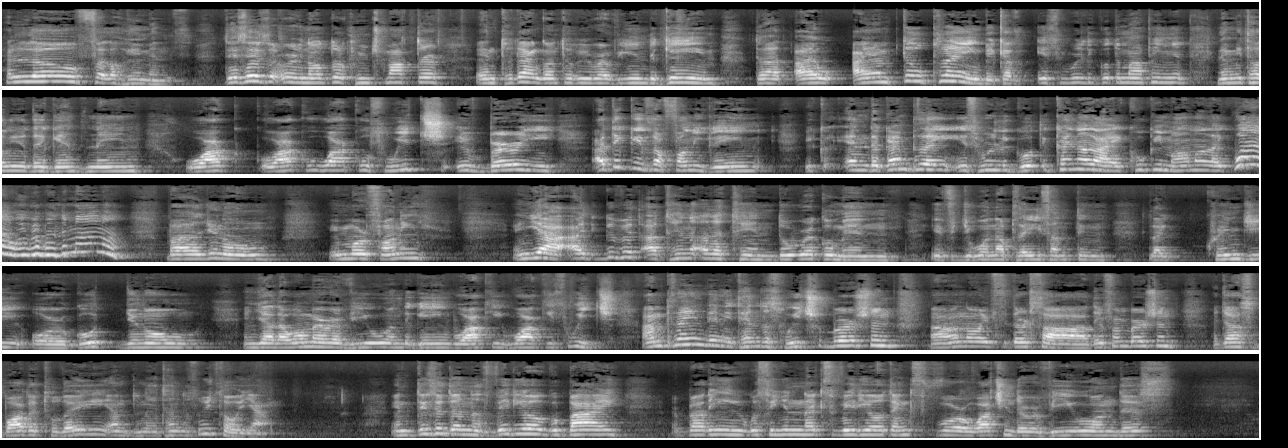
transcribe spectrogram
Hello, fellow humans. This is Reinaldo Cringe and today I'm going to be reviewing the game that I I am still playing because it's really good in my opinion. Let me tell you the game's name. Waku Waku Waku Sweets is very. I think it's a funny game. It, and the gameplay is really good. It kind of like Cooking Mama, like wow, we remember the Mama, but you know, it's more funny. And yeah, I'd give it a 10 out of 10. Do recommend if you wanna play something like cringy or good, you know. And yeah, that was my review on the game Waku Waku Sweets. I'm playing the Nintendo Switch version. I don't know if there's a different version. I just bought it today on the Nintendo Switch, so yeah. And this is the end of the video. Goodbye. Everybody, we'll see you in the next video. Thanks for watching the review on this.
